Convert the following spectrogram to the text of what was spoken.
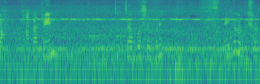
বাহ, ফাঁকা ট্রেন। চুপচাপ বসে পড়ি। এই হলো বিষয়।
